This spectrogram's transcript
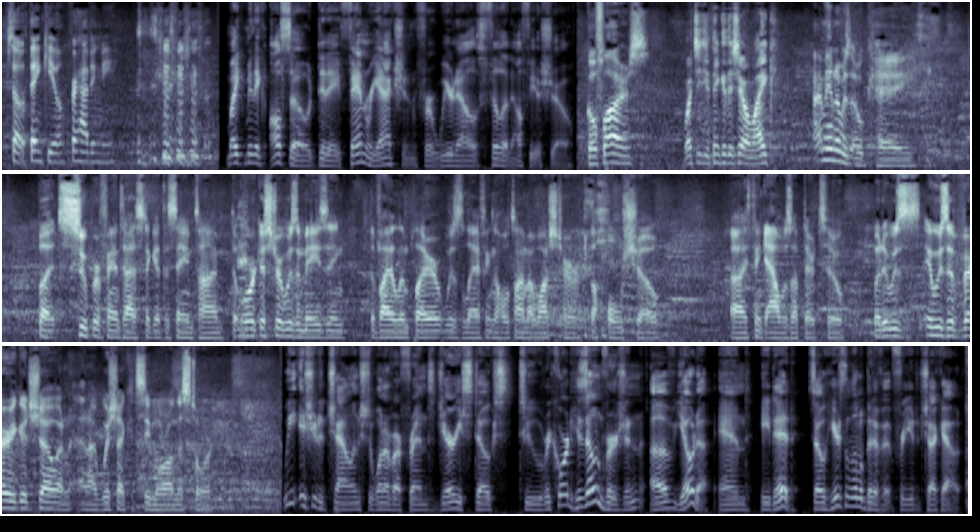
So thank you for having me. Mike Minnick also did a fan reaction for Weird Al's Philadelphia show. Go Flyers. What did you think of the show, Mike? I mean, it was okay, but super fantastic at the same time. The orchestra was amazing. The violin player was laughing the whole time. I watched her the whole show. Uh, I think Al was up there too. But it was it was a very good show, and, and I wish I could see more on this tour. We issued a challenge to one of our friends, Jerry Stokes, to record his own version of Yoda, and he did. So here's a little bit of it for you to check out.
